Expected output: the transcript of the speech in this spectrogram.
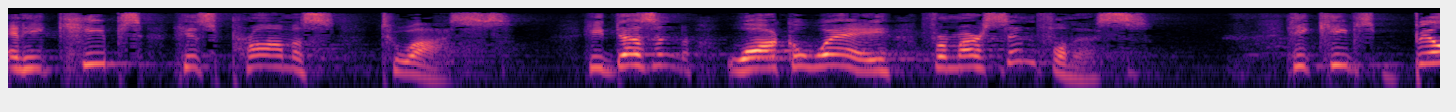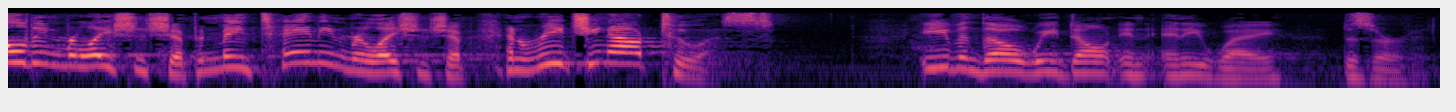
and He keeps His promise to us. He doesn't walk away from our sinfulness. He keeps building relationship and maintaining relationship and reaching out to us, even though we don't in any way deserve it.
